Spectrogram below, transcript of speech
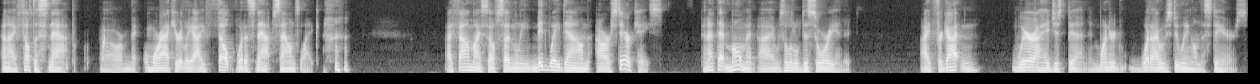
And I felt a snap, uh, or, or more accurately, I felt what a snap sounds like. I found myself suddenly midway down our staircase. And at that moment, I was a little disoriented. I'd forgotten where I had just been and wondered what I was doing on the stairs.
